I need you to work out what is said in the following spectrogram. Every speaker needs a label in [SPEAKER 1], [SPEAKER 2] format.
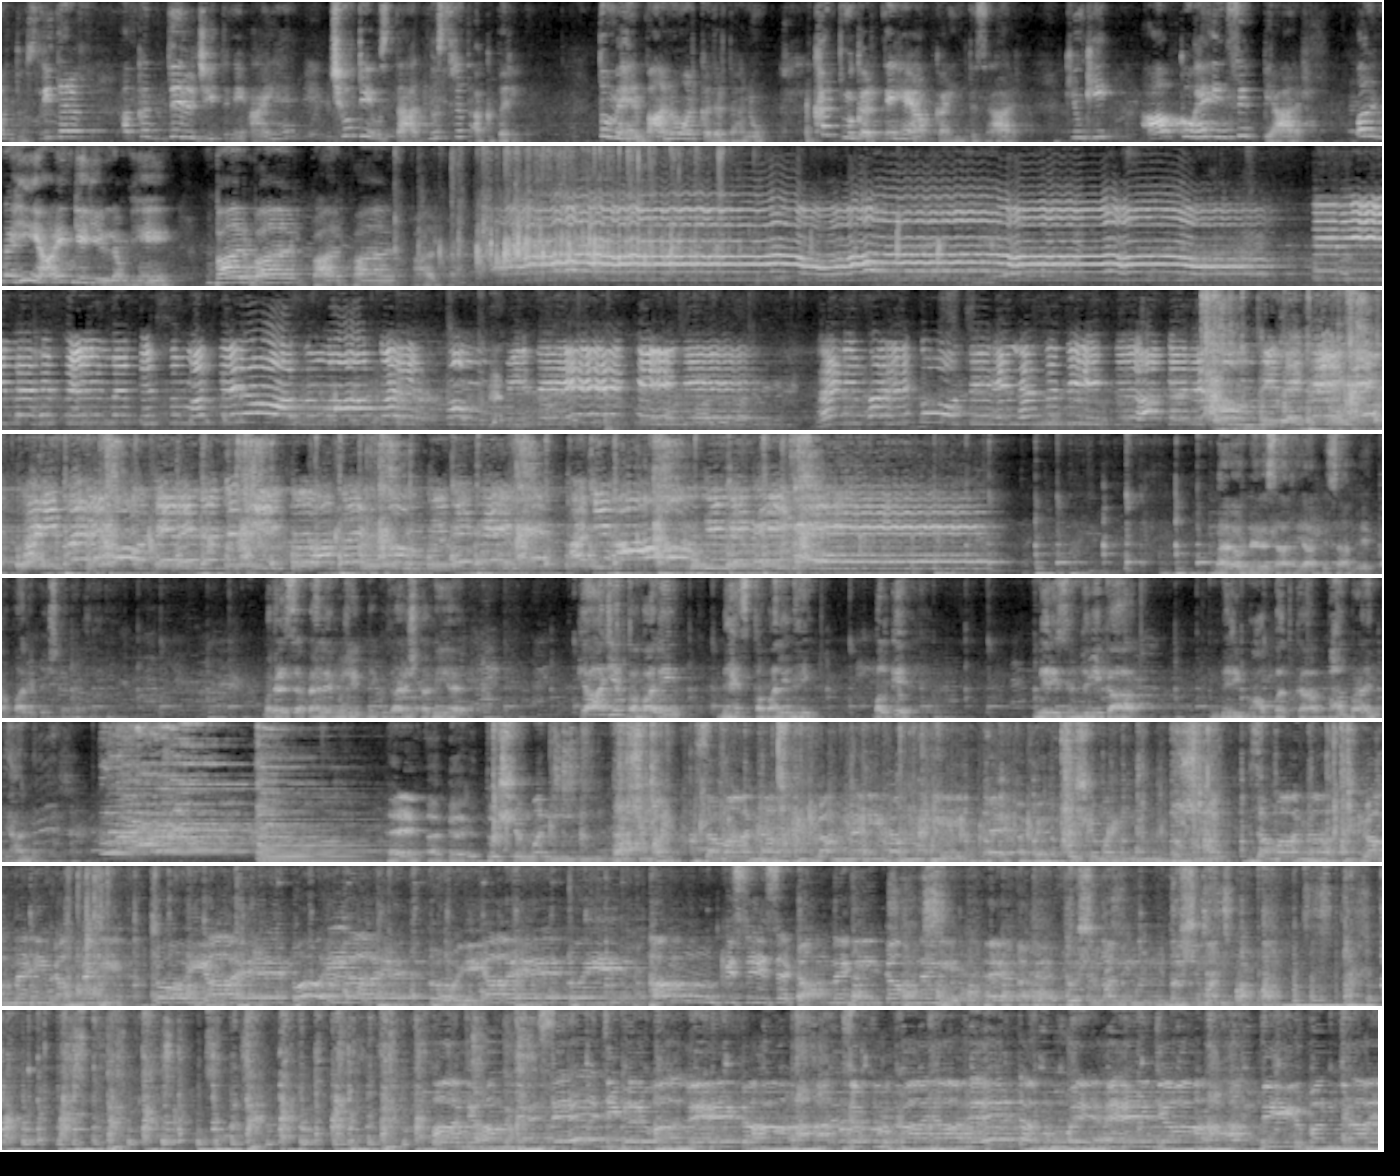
[SPEAKER 1] और दूसरी तरफ़ आपका दिल जीतने आए हैं छोटे उस्ताद नुसरत अकबरी। तो मेहरबानों और कदरदानों, खत्म करते हैं आपका इंतज़ार, क्योंकि आपको है इनसे प्यार, और नहीं आएँगे ये लम्हे, बार बार बार बार बार बार।
[SPEAKER 2] मैं और मेरे साथ ही आपके सामने एक कव्वाली पेश करने वाला हूँ। मगर इससे पहले मुझे इतनी गुजारिश करनी है कि आज ये कव्वाली महज कव्वाली नहीं, बल्कि मेरी ज़िंदगी का, मेरी मोहब्बत का बहुत बड़ा इम्तिहान बन गई
[SPEAKER 3] है अगर दुश्मन दुश्मन जमाना, गम नहीं गम नहीं, है अगर दुश्मन दुश्मन, जमाना, गम नहीं गम नहीं। कोई आए कोई आए कोई आए, कोई। हम किसी से कम नहीं कम नहीं है अगर दुश्मन दुश्मन। तीर बन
